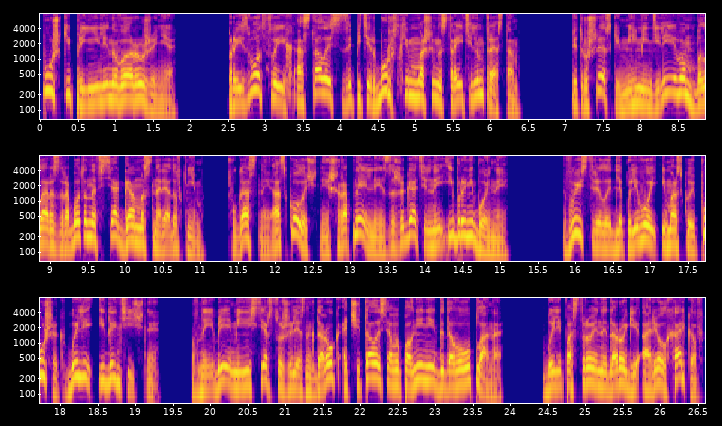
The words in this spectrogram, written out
Пушки приняли на вооружение. Производство их осталось за Петербургским машиностроительным трестом. Петрушевским и Менделеевым была разработана вся гамма снарядов к ним, Фугасные, осколочные, шрапнельные, зажигательные и бронебойные. Выстрелы для полевой и морской пушек были идентичны. В ноябре Министерство железных дорог отчиталось о выполнении годового плана. Были построены дороги Орел-Харьков,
